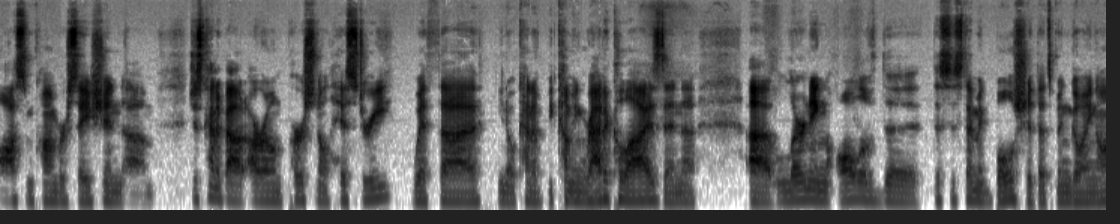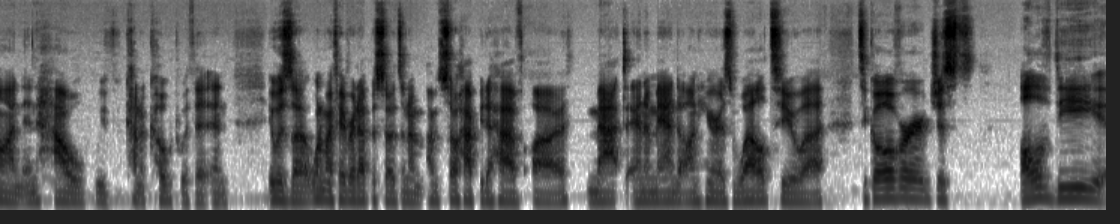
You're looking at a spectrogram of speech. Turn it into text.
awesome conversation, um, just kind of about our own personal history with uh, you know kind of becoming radicalized and. Uh, uh, learning all of the the systemic bullshit that's been going on and how we've kind of coped with it. And it was uh, one of my favorite episodes, and I'm, I'm so happy to have uh, Matt and Amanda on here as well to uh, to go over just all of the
